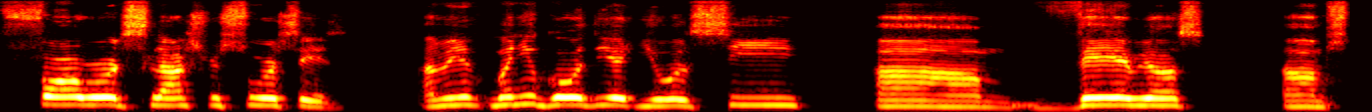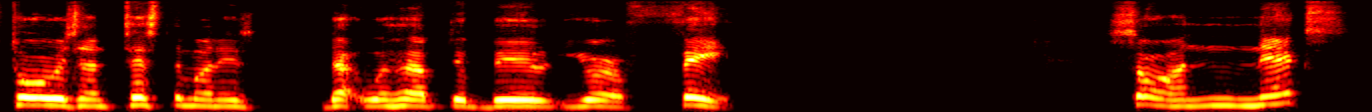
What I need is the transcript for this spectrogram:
forward slash resources. I mean, when you go there, you will see um, various um, stories and testimonies that will help to build your faith. So uh, next,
